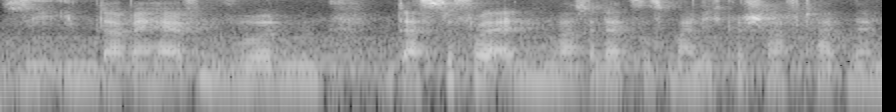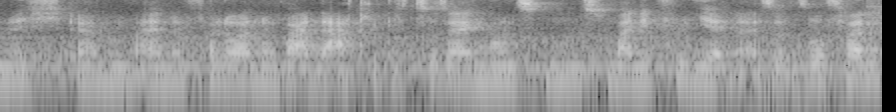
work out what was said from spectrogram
sie ihm dabei helfen würden, das zu vollenden, was er letztes Mal nicht geschafft hat, nämlich ähm, eine verlorene Wahl nachträglich zu seinen Gunsten zu manipulieren. Also insofern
